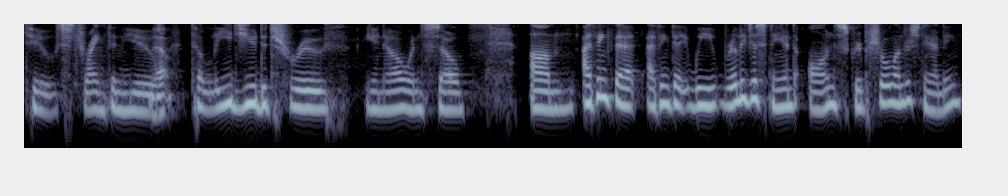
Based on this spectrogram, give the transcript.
to strengthen you, Yep. to lead you to truth. You know, and so um, I think that I think that we really just stand on scriptural understanding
